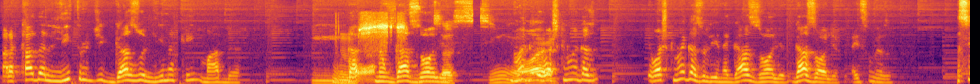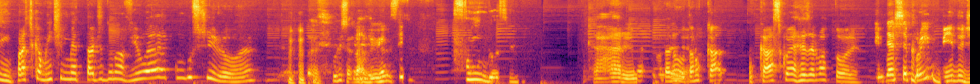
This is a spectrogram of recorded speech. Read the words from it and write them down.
para cada litro de gasolina queimada. Ga- não, gasóleo. Nossa Não é- eu acho que não é gas, eu acho que não é gasolina, é gasóleo. Gasóleo, é isso mesmo. Assim, praticamente metade do navio é combustível, né? Por isso que Navio ele é fundo, assim. Caramba. Tá no, tá no ca- o casco é reservatório. Ele deve ser proibido de,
